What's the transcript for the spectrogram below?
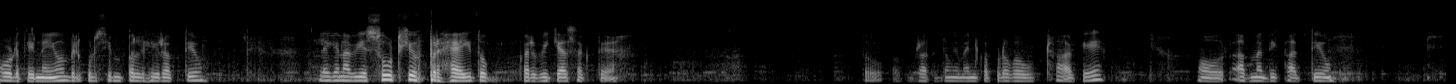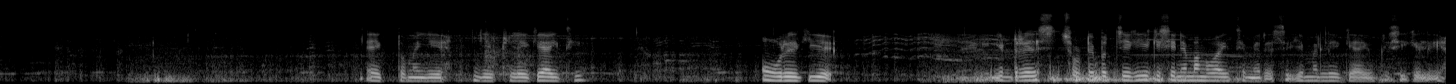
ओढ़ती नहीं हूँ, बिल्कुल सिंपल ही रखती हूँ। लेकिन अब ये सूट के ऊपर है ही तो कर भी क्या सकते हैं। रख दूँगी मैं इन कपड़ों को उठा के और अब मैं दिखाती हूँ। एक तो मैं ये गिफ्ट लेके आई थी और एक ये ये ड्रेस छोटे बच्चे की किसी ने मंगवाई थी मेरे से, ये मैं लेके आई हूँ किसी के लिए।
